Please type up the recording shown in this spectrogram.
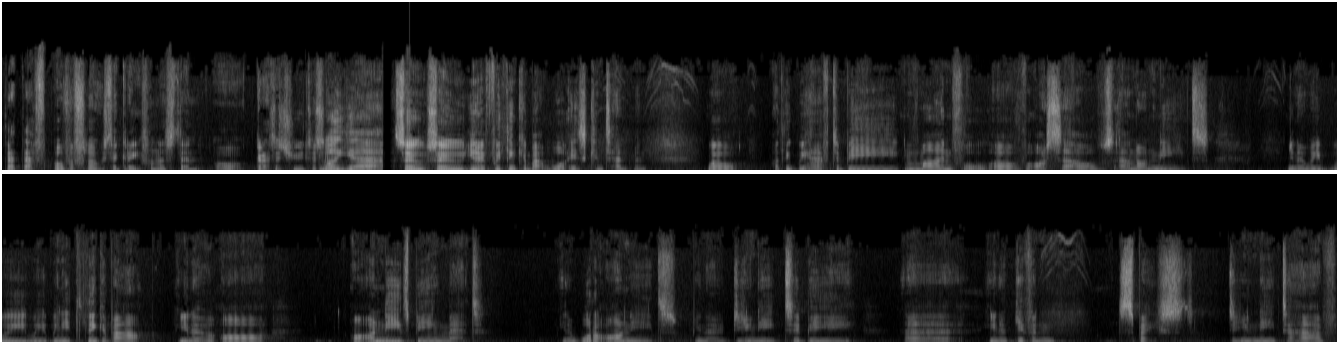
That, that overflows to gratefulness then, or gratitude. Is Well, it? yeah. So, so you know, if we think about what is contentment, well, I think we have to be mindful of ourselves and our needs. You know, we we, we, we need to think about you know our our our needs being met. You know, what are our needs? You know, do you need to be uh, you know given space? Do you need to have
